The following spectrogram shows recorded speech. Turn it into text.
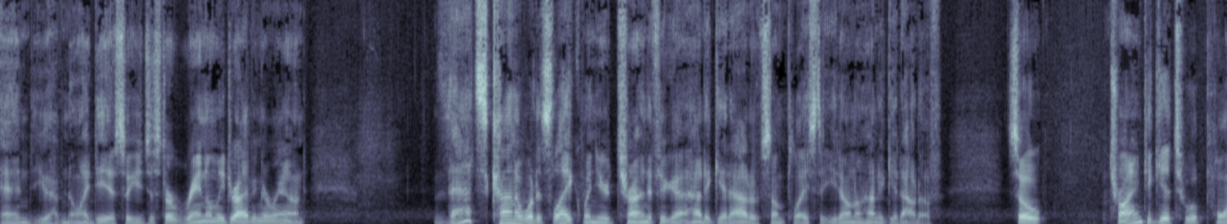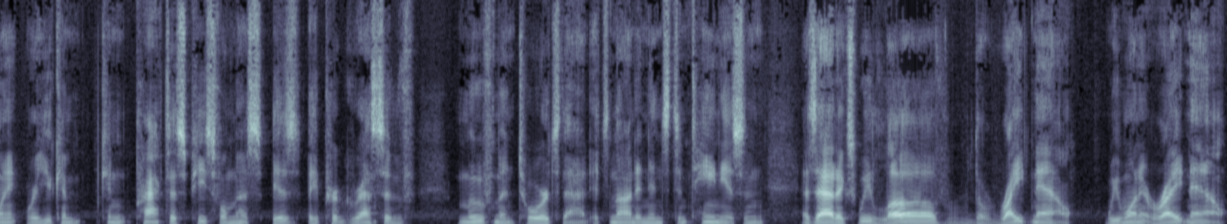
And you have no idea. So you just start randomly driving around that's kind of what it's like when you're trying to figure out how to get out of some place that you don't know how to get out of. So, trying to get to a point where you can can practice peacefulness is a progressive movement towards that. It's not an instantaneous. And as addicts, we love the right now. We want it right now.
